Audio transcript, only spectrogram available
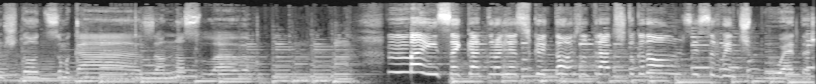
Andamos todos uma casa ao nosso lado. Bem, sei que há trolhas, escritores, letrados, tocadores e serventes poetas.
